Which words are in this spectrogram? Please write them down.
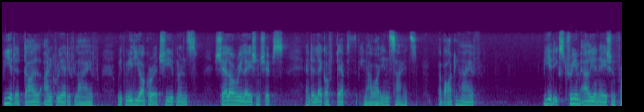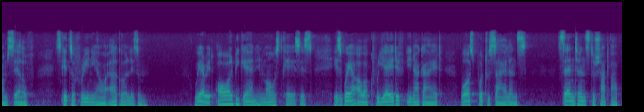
Be it a dull, uncreative life with mediocre achievements, shallow relationships, and a lack of depth in our insights about life, be it extreme alienation from self, schizophrenia, or alcoholism. Where it all began in most cases is where our creative inner guide was put to silence, sentenced to shut up,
